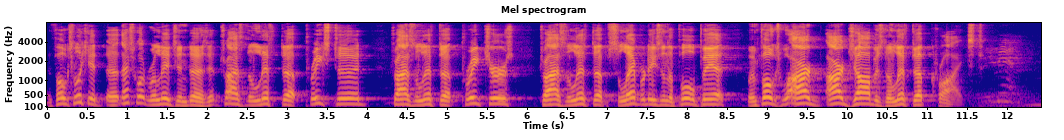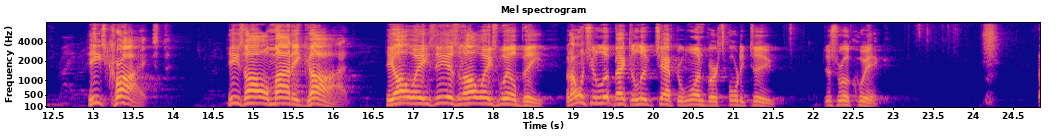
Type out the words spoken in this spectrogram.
And folks, look at uh, that's what religion does. It tries to lift up priesthood, tries to lift up preachers, tries to lift up celebrities in the pulpit. When folks, our, our job is to lift up Christ. He's Christ. He's Almighty God. He always is and always will be. But I want you to look back to Luke chapter 1, verse 42, just real quick.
